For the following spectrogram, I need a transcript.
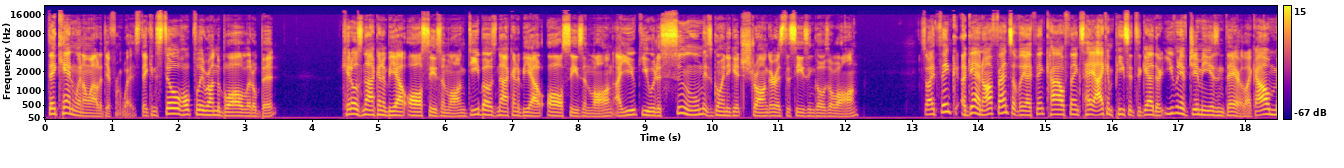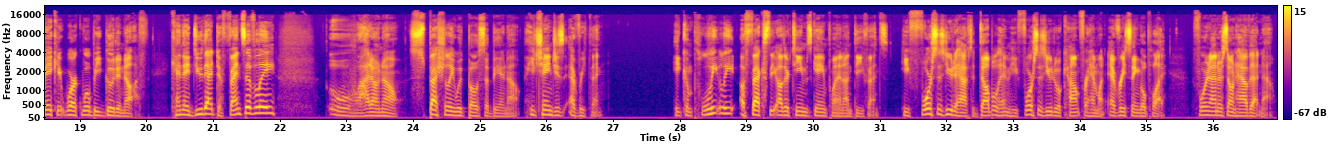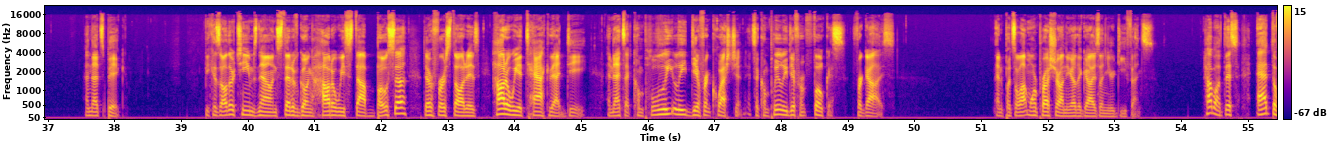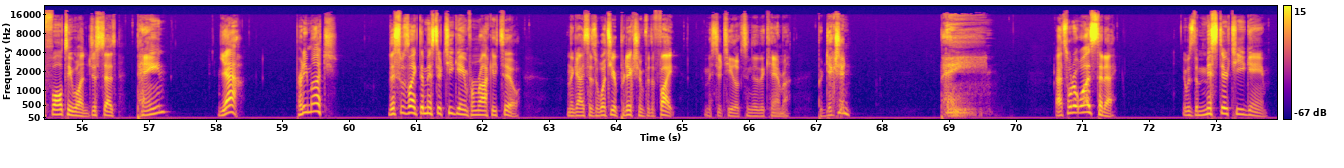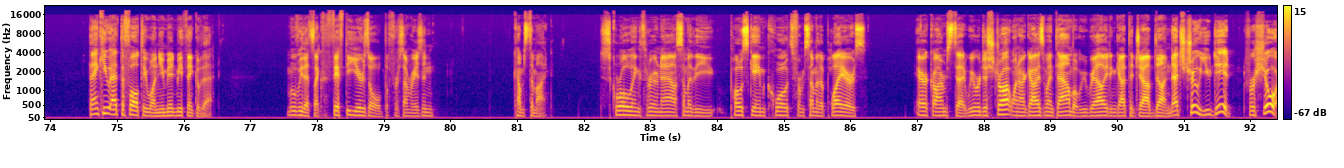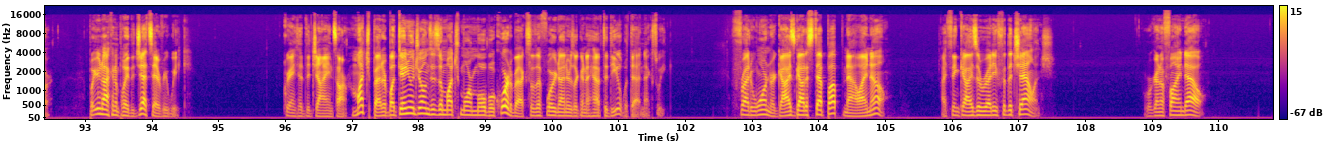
They can win a lot of different ways. They can still hopefully run the ball a little bit. Kittle's not going to be out all season long. Deebo's not going to be out all season long. Aiyuk, you would assume, is going to get stronger as the season goes along. So I think, again, offensively, I think Kyle thinks, hey, I can piece it together even if Jimmy isn't there. Like, I'll make it work. We'll be good enough. Can they do that defensively? Ooh, I don't know. Especially with Bosa being out. He changes everything. He completely affects the other team's game plan on defense. He forces you to have to double him. He forces you to account for him on every single play. 49ers don't have that now. And that's big. Because other teams now, instead of going, how do we stop Bosa, their first thought is, how do we attack that D? And that's a completely different question. It's a completely different focus for guys. And puts a lot more pressure on the other guys on your defense. How about this? At the faulty one just says, pain? Yeah, pretty much. This was like the Mr. T game from Rocky 2. And the guy says, What's your prediction for the fight? Mr. T looks into the camera. Prediction? Pain. That's what it was today. It was the Mr. T game. Thank you, at the faulty one. You made me think of that. Movie that's like 50 years old, but for some reason comes to mind. Scrolling through now some of the post game quotes from some of the players. Arik Armstead. We were distraught when our guys went down, but we rallied and got the job done. That's true, you did, for sure. But you're not going to play the Jets every week. Granted, the Giants aren't much better, but Daniel Jones is a much more mobile quarterback, so the 49ers are going to have to deal with that next week. Fred Warner, guys got to step up now, I know. I think guys are ready for the challenge. We're going to find out.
